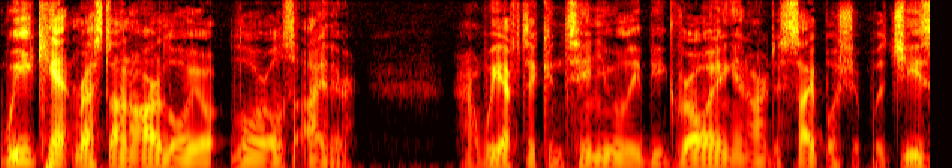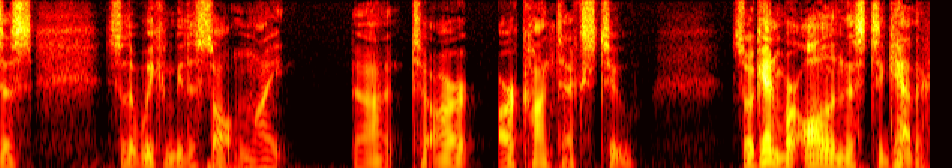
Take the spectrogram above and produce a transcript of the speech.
we can't rest on our laurels either. Uh, we have to continually be growing in our discipleship with Jesus so that we can be the salt and light uh, to our, our context too. So again, we're all in this together.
